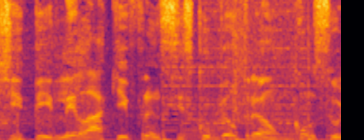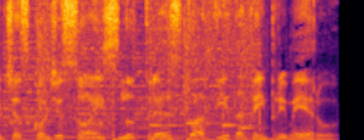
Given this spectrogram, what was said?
Jeep Lelac Francisco Beltrão. Consulte as condições no trânsito a vida vem primeiro.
